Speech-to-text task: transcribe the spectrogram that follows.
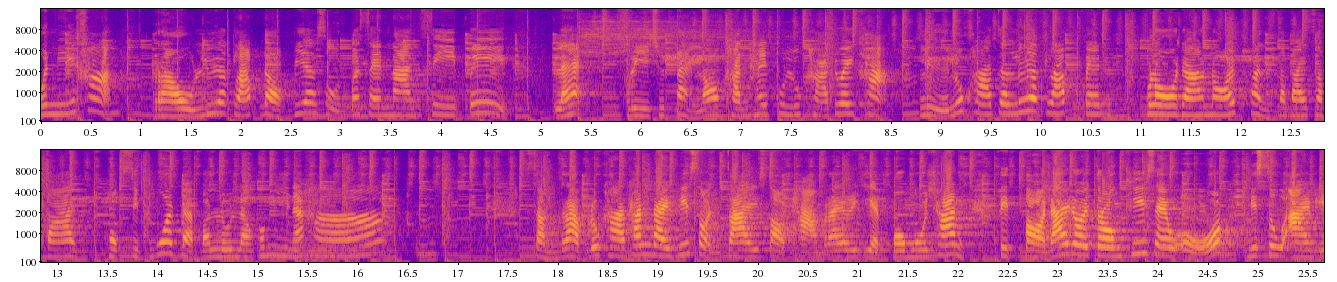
วันนี้ค่ะ เราเลือกรับดอกเบี้ย 0%นาน 4 ปี และฟรีชุดแต่งรอบคันให้คุณลูกค้าด้วยค่ะ หรือลูกค้าจะเลือกรับเป็นโปรดาวน้อยผ่อนสบายๆ60งวดแบบบอลลูนเราก็มีนะคะ สำหรับลูกค้าท่านใดที่สนใจสอบถามรายละเอียดโปรโมชั่น ติดต่อได้โดยตรงที่เซลล์โอมิซูไอเอ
